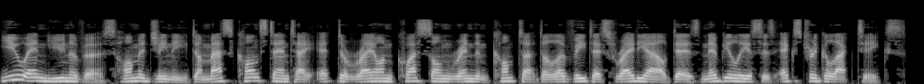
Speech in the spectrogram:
UN univers homogène de masse constante et de rayon croissant rendant compte de la vitesse radiale des nébuleuses extragalactiques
